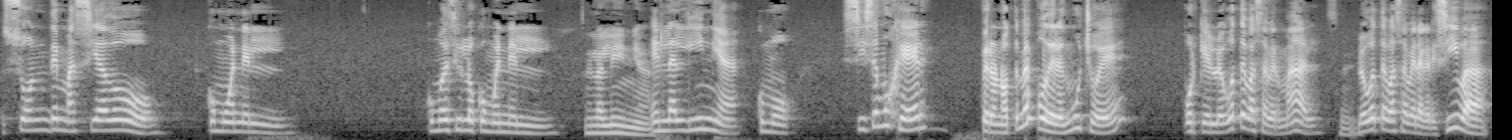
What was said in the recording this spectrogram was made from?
son demasiado como en el ¿cómo decirlo? como en el En la línea. en la línea, como sí sé mujer, pero no te me empoderes mucho, ¿eh? Porque luego te vas a ver mal, Sí. luego te vas a ver agresiva,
